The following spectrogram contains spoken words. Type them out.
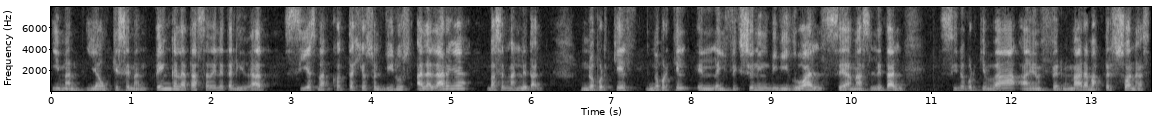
Y, y aunque se mantenga la tasa de letalidad, si es más contagioso el virus, a la larga va a ser más letal. No porque, no porque la infección individual sea más letal, sino porque va a enfermar a más personas.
